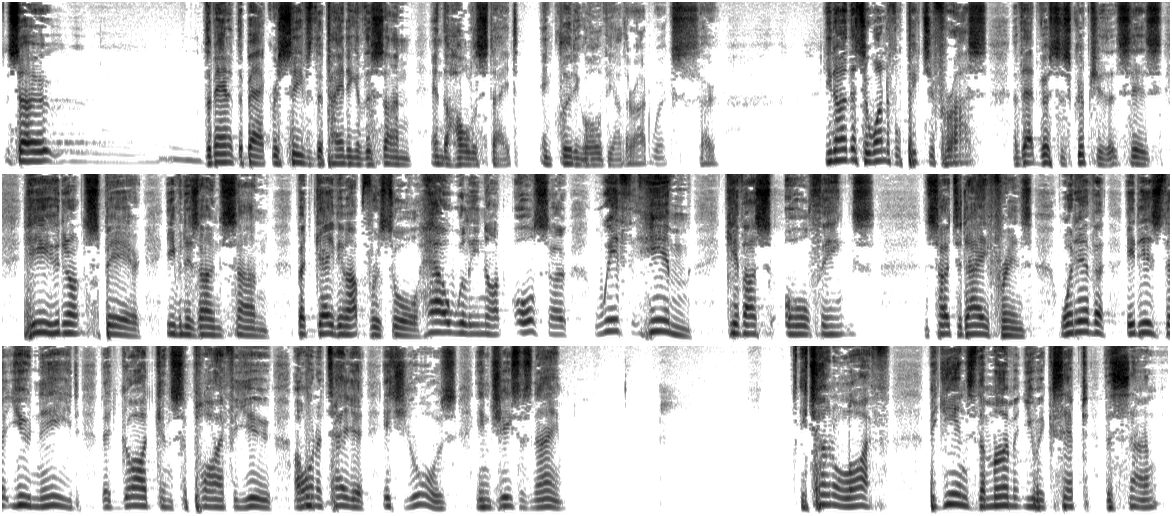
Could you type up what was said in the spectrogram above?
So the man at the back receives the painting of the son and the whole estate including all of the other artworks. So, you know, that's a wonderful picture for us of that verse of scripture that says, He who did not spare even his own son, but gave him up for us all, how will he not also with him give us all things? And so today, friends, whatever it is that you need that God can supply for you, I want to tell you it's yours in Jesus' name. Eternal life begins the moment you accept the Son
